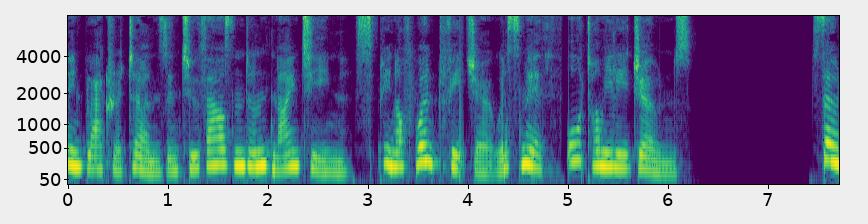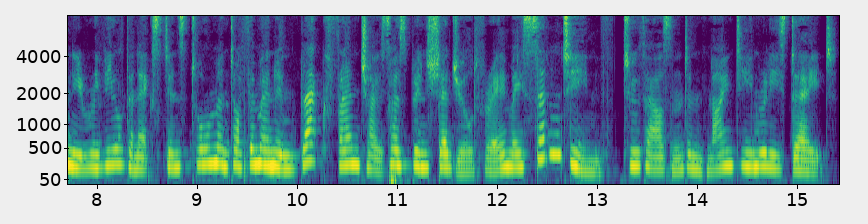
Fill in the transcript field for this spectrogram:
in Black returns in 2019. Spin-off won't feature Will Smith or Tommy Lee Jones. Sony revealed the next installment of the Men in Black franchise has been scheduled for a May 17, 2019 release date.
